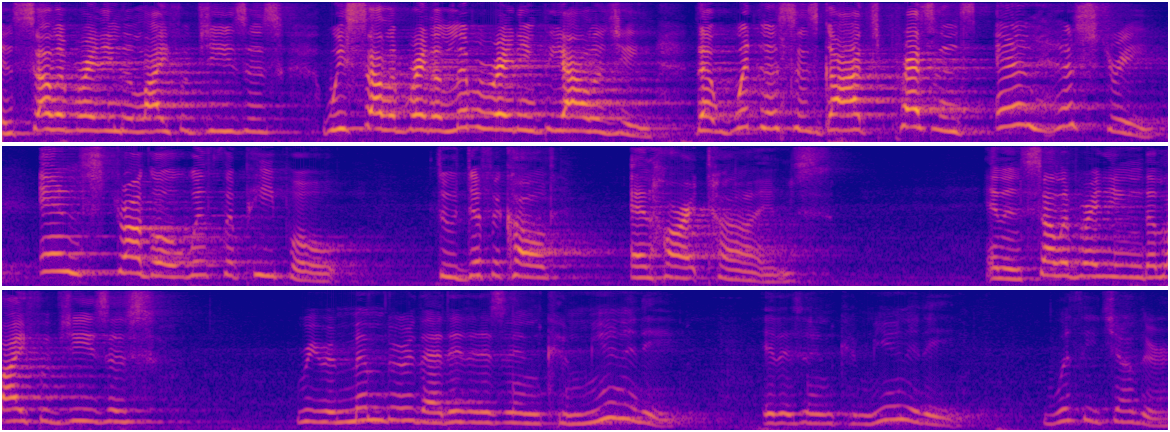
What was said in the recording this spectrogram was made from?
In celebrating the life of Jesus, we celebrate a liberating theology that witnesses God's presence in history, in struggle with the people through difficult and hard times. And in celebrating the life of Jesus, we remember that it is in community, it is in community with each other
